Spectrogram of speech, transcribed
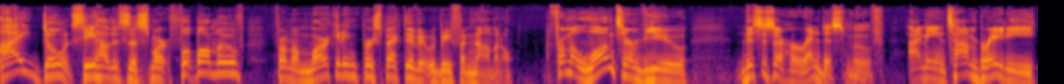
I don't see how this is a smart football move. From a marketing perspective, it would be phenomenal. From a long term view, this is a horrendous move. I mean, Tom Brady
